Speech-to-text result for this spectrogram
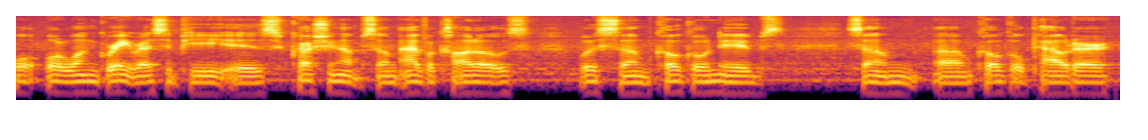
or, or one great recipe is crushing up some avocados with some cocoa nibs, some um, cocoa powder,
